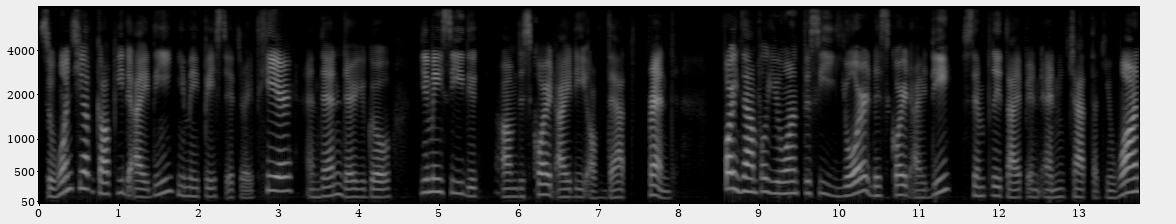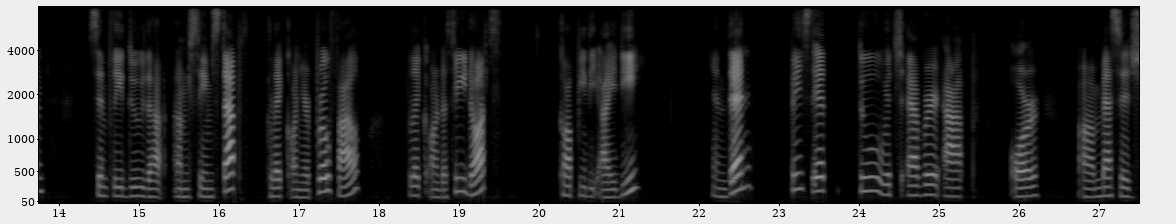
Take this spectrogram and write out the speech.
So once you have copied the ID, you may paste it right here and then there you go. You may see the um, Discord ID of that friend. For example, you want to see your Discord ID, simply type in any chat that you want Simply do the um, same steps. Click on your profile, click on the three dots, copy the ID, and then paste it to whichever app or uh, message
